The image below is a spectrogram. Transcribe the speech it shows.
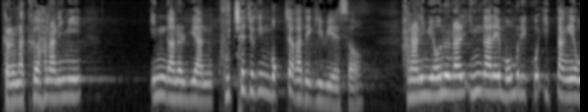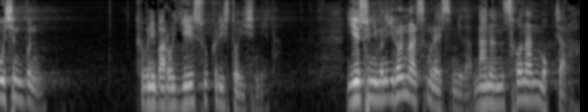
그러나 그 하나님이 인간을 위한 구체적인 목자가 되기 위해서 하나님이 어느 날 인간의 몸을 입고 이 땅에 오신 분, 그분이 바로 예수 그리스도이십니다. 예수님은 이런 말씀을 했습니다. 나는 선한 목자라.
